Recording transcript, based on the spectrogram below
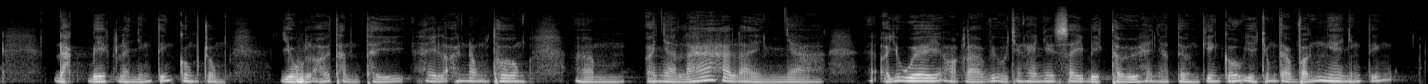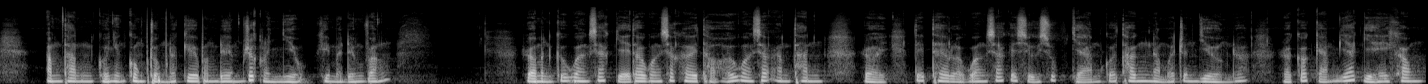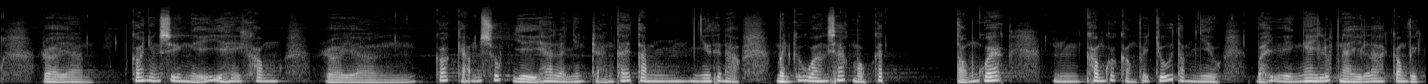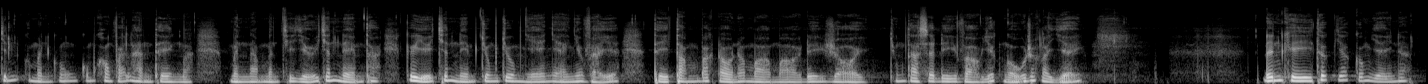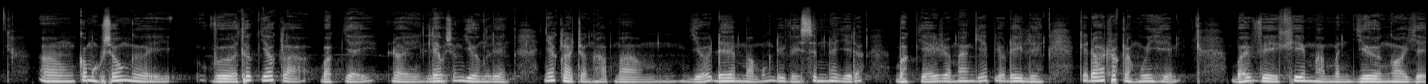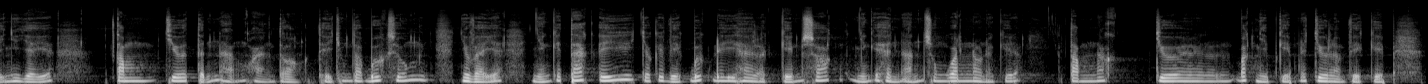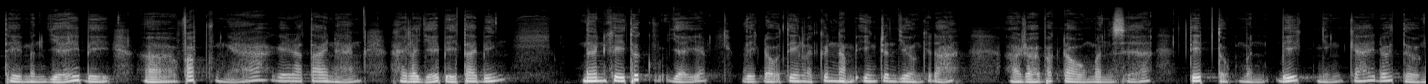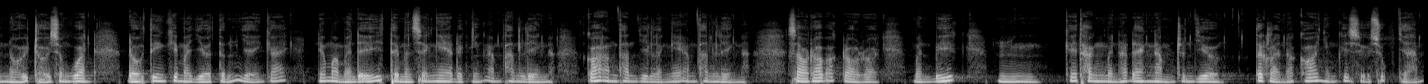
Đặc biệt là những tiếng côn trùng dù là ở thành thị hay là ở nông thôn um, ở nhà lá hay là nhà ở dưới quê hoặc là ví dụ chẳng hạn như xây biệt thự hay nhà tường kiên cố gì, chúng ta vẫn nghe những tiếng âm thanh của những côn trùng nó kêu ban đêm rất là nhiều khi mà đêm vắng. Rồi mình cứ quan sát vậy thôi, quan sát hơi thở, quan sát âm thanh. Rồi tiếp theo là quan sát cái sự xúc chạm của thân nằm ở trên giường đó. Rồi có cảm giác gì hay không? Rồi ờ, có những suy nghĩ gì hay không? Rồi ờ, có cảm xúc gì hay là những trạng thái tâm như thế nào? Mình cứ quan sát một cách tổng quát. Ừ, không có cần phải chú tâm nhiều bởi vì ngay lúc này là công việc chính của mình cũng cũng không phải là hành thiền mà mình nằm mình chỉ giữ chánh niệm thôi. Cứ giữ chánh niệm chung chung nhẹ nhàng như vậy thì tâm bắt đầu nó mờ mờ đi rồi chúng ta sẽ đi vào giấc ngủ rất là dễ. Đến khi thức giấc cũng vậy nữa. Ờ, có một số người vừa thức giấc là bật dậy, rồi leo xuống giường liền. Nhất là trường hợp mà giữa đêm mà muốn đi vệ sinh hay gì đó, bật dậy rồi mang dép vô đi liền. Cái đó rất là nguy hiểm. Bởi vì khi mà mình vừa ngồi dậy như vậy á, tâm chưa tỉnh hẳn hoàn toàn, thì chúng ta bước xuống như vậy á, những cái tác ý cho cái việc bước đi hay là kiểm soát những cái hình ảnh xung quanh đâu này kia đó, tâm nó chưa bắt nhịp kịp nó chưa làm việc kịp thì mình dễ bị uh, vấp ngã gây ra tai nạn hay là dễ bị tai biến. Nên khi thức dậy việc đầu tiên là cứ nằm yên trên giường cái đã. À, rồi bắt đầu mình sẽ tiếp tục mình biết những cái đối tượng nổi trội xung quanh. Đầu tiên khi mà vừa tỉnh dậy cái nếu mà mình để ý thì mình sẽ nghe được những âm thanh liền nè. Có âm thanh gì là nghe âm thanh liền nè. Sau đó bắt đầu rồi mình biết um, cái thân mình nó đang nằm trên giường tức là nó có những cái sự xúc chạm.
